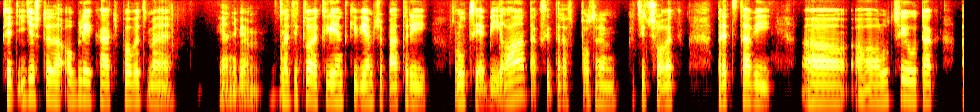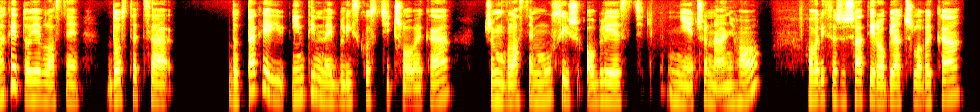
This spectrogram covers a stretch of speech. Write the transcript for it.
keď ideš teda obliekať, povedzme, ja neviem, medzi tvoje klientky viem, že patrí Lucie Bíla, tak si teraz pozriem, keď si človek predstaví uh, uh, Luciu, tak aké to je vlastne dostať sa do takej intimnej blízkosti človeka, že mu vlastne musíš obliesť niečo na ňo. Hovorí sa, že šaty robia človeka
